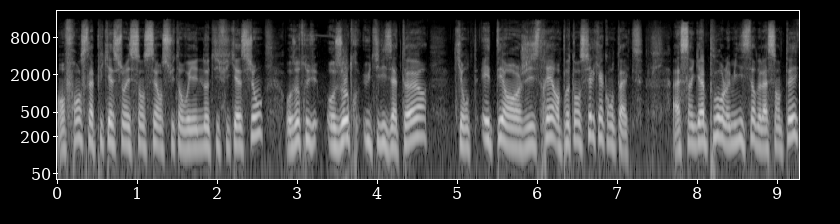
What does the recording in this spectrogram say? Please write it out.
En France, l'application est censée ensuite envoyer une notification aux autres, aux autres, utilisateurs qui ont été enregistrés en potentiel cas contact. À Singapour, le ministère de la Santé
